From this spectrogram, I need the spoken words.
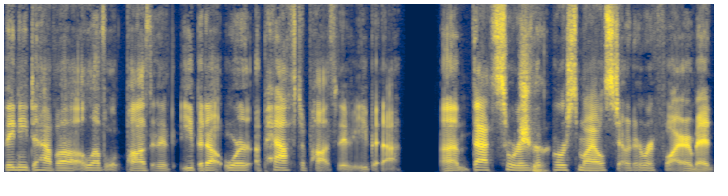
They need to have a, a level of positive EBITDA or a path to positive EBITDA. Um, that's sort of the first milestone and requirement.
